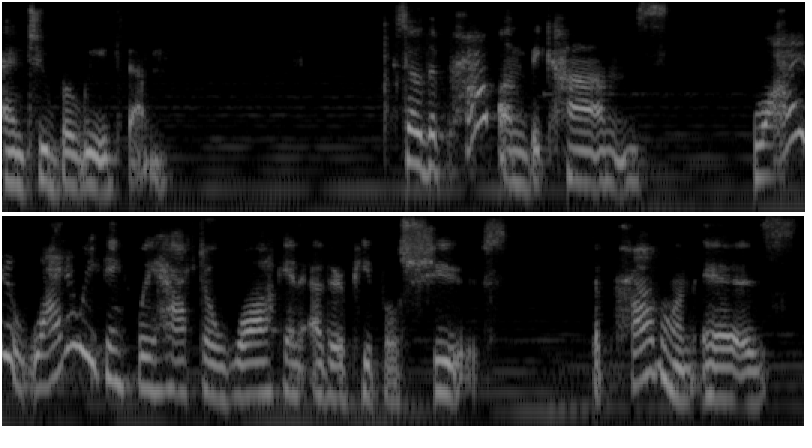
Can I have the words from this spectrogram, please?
and to believe them. So the problem becomes why do why do we think we have to walk in other people's shoes? The problem is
